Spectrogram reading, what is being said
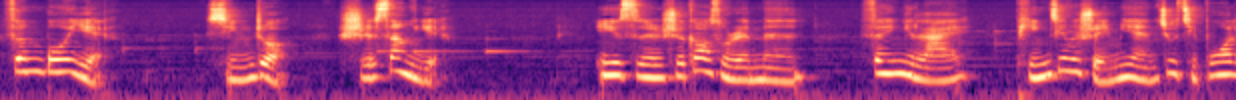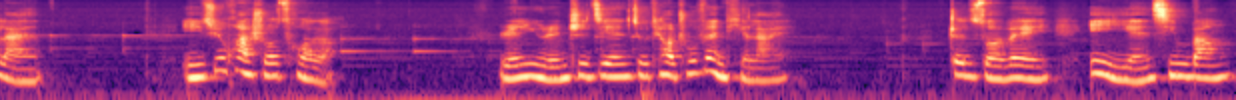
分波也；行者，实丧也。”意思是告诉人们，风一来，平静的水面就起波澜；一句话说错了，人与人之间就跳出问题来。正所谓一言兴邦，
